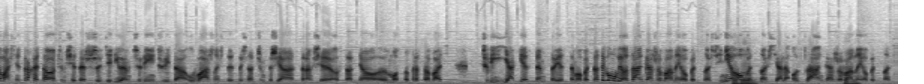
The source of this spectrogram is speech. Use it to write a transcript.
No właśnie, trochę to, o czym się też dzieliłem, czyli, czyli ta uważność, to jest coś, nad czym też ja staram się ostatnio e, mocno pracować. Czyli jak jestem, to jestem obecny. Dlatego mówię o zaangażowanej obecności. Nie mhm. o obecności, ale o zaangażowanej mhm. obecności.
